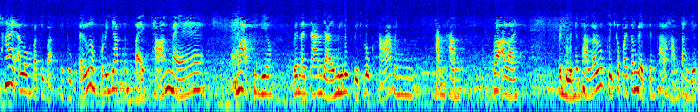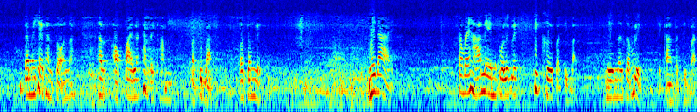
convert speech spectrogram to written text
ใช้อารมณ์ปฏิบัติไม่ถูก แต่เรื่องปริยัติตั้งแตกฉานแหมมากทีเดียว เป็นอาจารย์ใหญ่มีลูกศิษย์ลูกหาเป็นพันคำเพราะอะไร เป็นบุญเป็นพันแล้วลูกศิษย์ก็ไปสำเร็จเป็นพระอรหันต์ตั้งเยอะ แต่ไม่ใช่ท่านสอนนะท่านออกไปแล้วท่านไปทำปฏิบัติก็สำเร็จ ไม่ได้ ต้องไปหาเนนตัวเล็ก ๆ ที่เคยปฏิบัติ เนนนั้นสำเร็จในการปฏิบัติ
